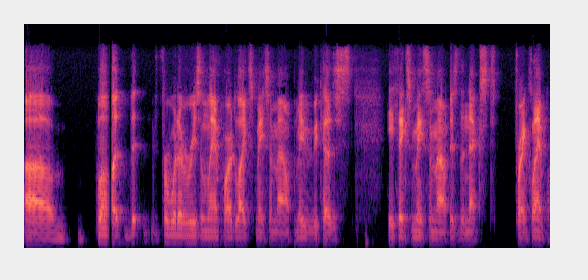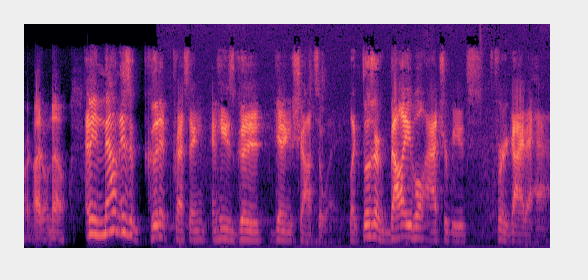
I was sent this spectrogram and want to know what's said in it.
Um, but the, for whatever reason, Lampard likes Mason Mount, maybe because he thinks Mason Mount is the next Frank Lampard. I don't know. I mean, Mount is good at pressing, and he's good at getting shots away. Like those are valuable attributes for a guy to have.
